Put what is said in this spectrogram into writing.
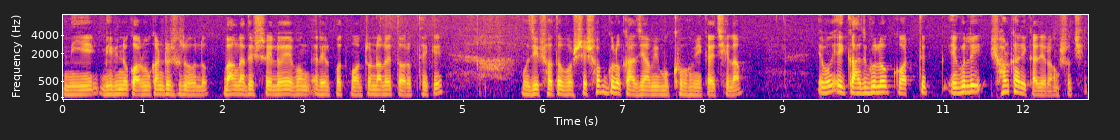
নিয়ে বিভিন্ন কর্মকাণ্ড শুরু হলো বাংলাদেশ রেলওয়ে এবং রেলপথ মন্ত্রণালয়ের তরফ থেকে। মুজিব শতবর্ষে সবগুলো কাজে আমি মুখ্য ভূমিকায় ছিলাম এবং এই কাজগুলো করতে এগুলি সরকারি কাজের অংশ ছিল।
